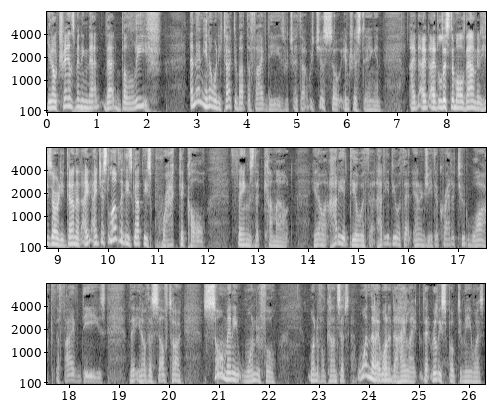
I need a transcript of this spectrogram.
you know, transmitting mm. that that belief. And then, you know, when he talked about the five Ds, which I thought was just so interesting, and I'd, I'd, I'd list them all down, and he's already done it. I, I just love that he's got these practical things that come out. You know, how do you deal with that? How do you deal with that energy? The gratitude walk, the five Ds, the you know, the self talk. So many wonderful, wonderful concepts. One that I wanted to highlight that really spoke to me was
